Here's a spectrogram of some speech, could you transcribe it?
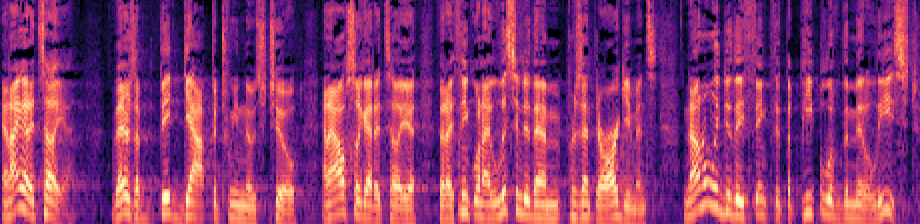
And I got to tell you, there's a big gap between those two. And I also got to tell you that I think when I listen to them present their arguments, not only do they think that the people of the Middle East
